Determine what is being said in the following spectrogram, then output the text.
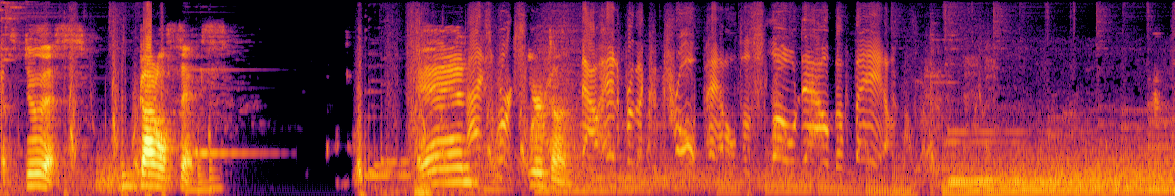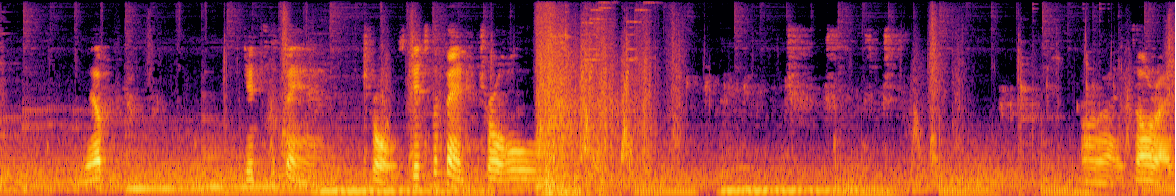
Let's do this. Got all six. And Nice work, you're done. Now head for the control panel to slow down the fan. Yep. Get to the fan controls. Get to the fan controls. Alright, it's alright.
